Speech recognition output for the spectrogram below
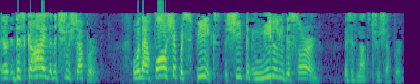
uh, disguise as the true shepherd. But when that false shepherd speaks, the sheep can immediately discern this is not the true shepherd.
